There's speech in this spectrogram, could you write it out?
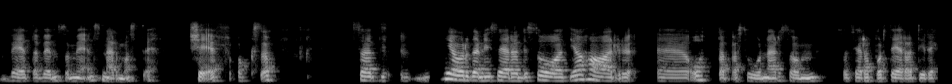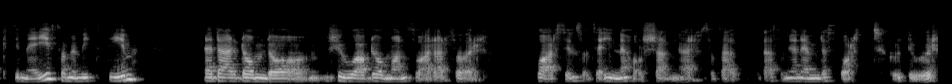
veta vem som är ens närmaste chef också. Så att vi är organiserade så att jag har eh, åtta personer som så att säga, rapporterar direkt till mig, som är mitt team där de då, sju av dem ansvarar för varsin så att säga, innehållsgenre, så att där som jag nämnde, sport, kultur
